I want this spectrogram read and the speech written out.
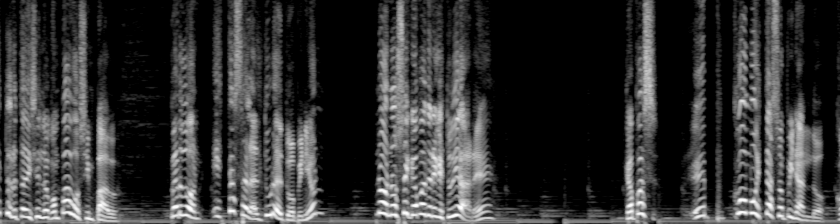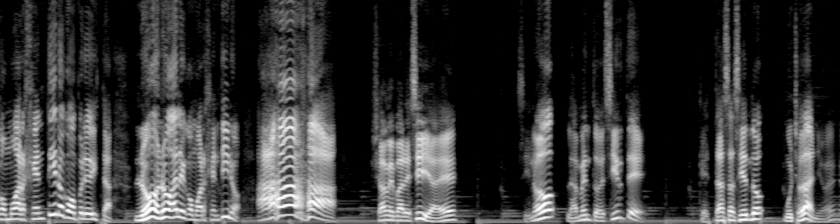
¿Esto lo está diciendo con pub o sin pub? Perdón, ¿estás a la altura de tu opinión? No, no sé, capaz tenés que estudiar, ¿eh? Capaz... eh, ¿Cómo estás opinando? ¿Como argentino o como periodista? No, no, Ale, como argentino. ¡Ah! Ya me parecía, ¿eh? Si no, lamento decirte que estás haciendo mucho daño, ¿eh?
